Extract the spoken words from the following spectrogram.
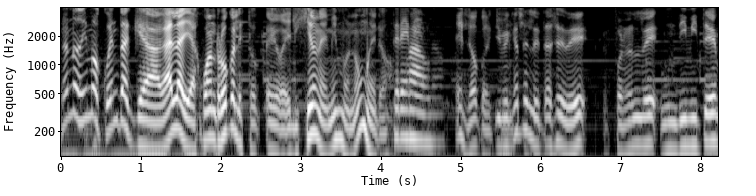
No nos dimos cuenta que a Gala y a Juan Rocco les to- eh, eligieron el mismo número. Tremendo. Es loco. el Y me encanta el detalle de ponerle un límite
